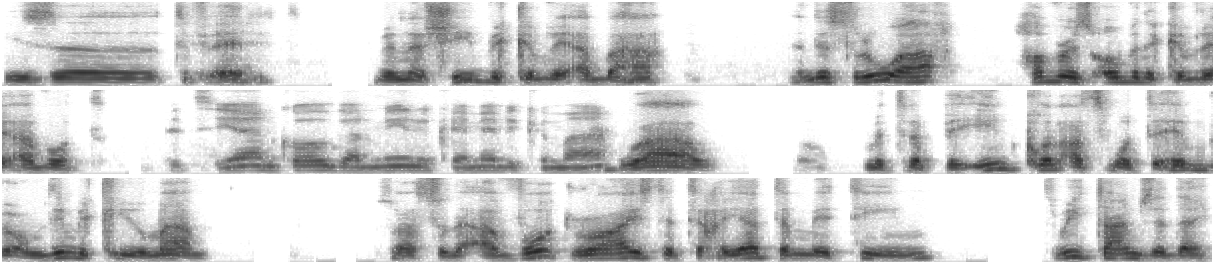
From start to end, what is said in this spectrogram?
he's uh, Tiferet. ונשי בקברי אבהה. And this ruach hovers over the קברי אבות. וציין כל גרמין וקיימי בקיומה, וואו. מתרפאים כל עצמותיהם ועומדים בקיומם. So, so the אבות rise to תחיית המתים three times a day.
